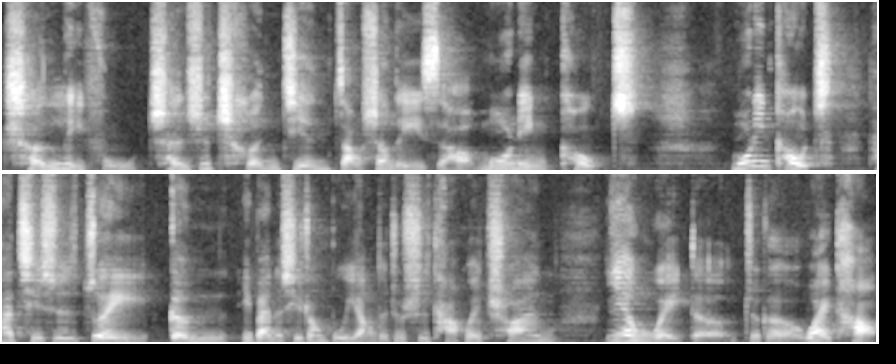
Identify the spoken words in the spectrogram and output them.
晨礼服，晨是晨间早上的意思哈，morning coat。morning coat 它其实最跟一般的西装不一样的，就是它会穿燕尾的这个外套，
